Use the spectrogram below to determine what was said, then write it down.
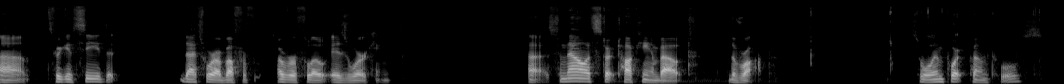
Um, so we can see that that's where our buffer overflow is working. Uh, so now let's start talking about the ROP. So we'll import Pwn Tools.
